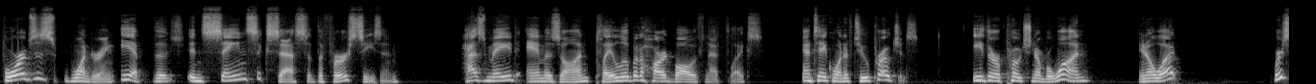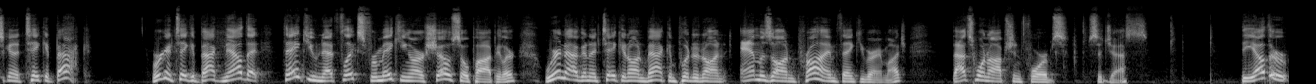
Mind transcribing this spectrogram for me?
Forbes is wondering if the insane success of the first season has made Amazon play a little bit of hardball with Netflix and take one of two approaches. Either approach number one, you know what? We're just going to take it back. We're going to take it back now that, thank you, Netflix, for making our show so popular. We're now going to take it on back and put it on Amazon Prime. Thank you very much. That's one option Forbes suggests. The other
